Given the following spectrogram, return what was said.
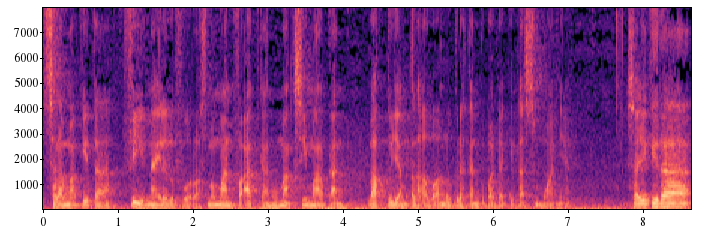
selama kita fi nailul furos memanfaatkan memaksimalkan waktu yang telah Allah anugerahkan kepada kita semuanya. Saya kira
